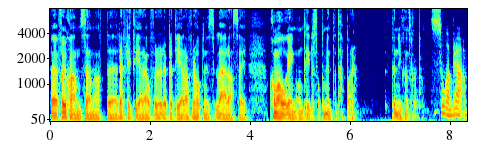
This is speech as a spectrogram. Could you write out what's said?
eh, får ju chansen att reflektera och för att repetera och förhoppningsvis lära sig komma ihåg en gång till så att de inte tappar ny kunskap. Så bra.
